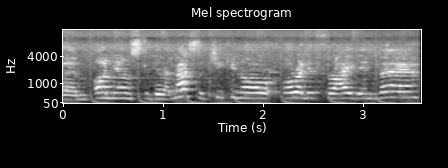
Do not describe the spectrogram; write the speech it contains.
um, onions together. That's the chicken already fried in there.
